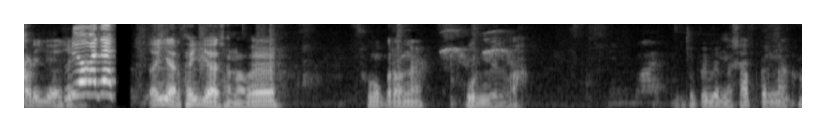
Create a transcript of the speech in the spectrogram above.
પડી ગયો છે. તૈયાર થઈ ગયા છે ને હવે છોકરાને સ્કૂલ મેળવા. જુપીબેનને સાફ કરી નાખો.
